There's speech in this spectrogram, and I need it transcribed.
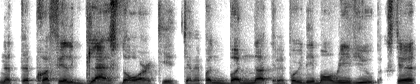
notre profil Glassdoor qui n'avait pas une bonne note, qui n'avait pas eu des bons reviews parce que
